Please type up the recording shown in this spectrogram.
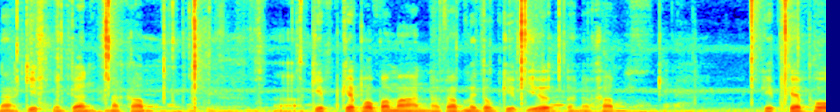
น่าเก็บเหมือนกันนะครับ เก็บแค่พอประมาณนะครับ ไม่ต้องเก็บเยอะนะครับ ก็บแค่พอ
